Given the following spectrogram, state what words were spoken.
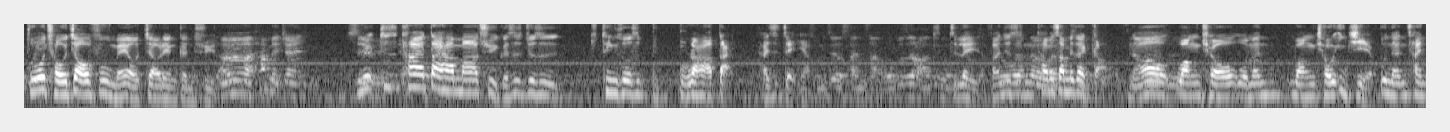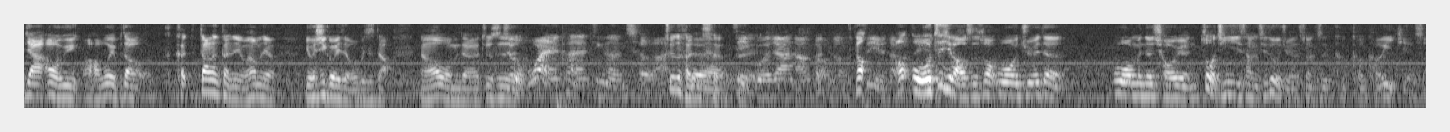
桌球教父没有教练跟去了，没有没有，他没教练因为就是他要带他妈去，可是就是听说是不不让他带，还是怎样什么只有三张，我不知道这个之类的，反正就是他们上面在搞，然后网球我们网球一姐不能参加奥运啊，我也不知道，可当然可能有他们的游戏规则，我不知道。然后我们的就是就外人看来听得很扯啊，就是很扯，自己。国家然后搞这种哦自己的哦，我自己老实说，我觉得我们的球员做经济舱，其实我觉得算是可可可以接受。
